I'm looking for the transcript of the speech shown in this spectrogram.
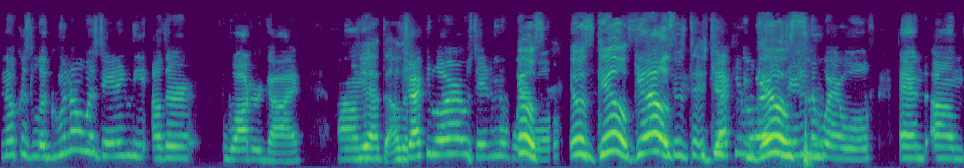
No, because Lagoona was dating the other water guy. Um, yeah, the other. Jackie Laura was dating the werewolf. It was Gills. Gills. Was da- Draculaura Gills. was dating the werewolf, and um,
